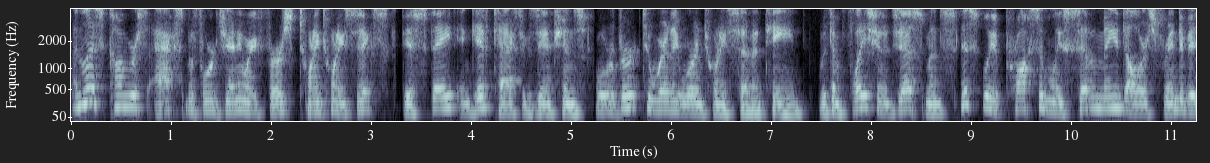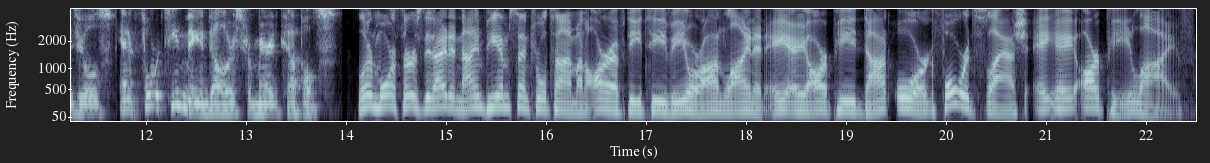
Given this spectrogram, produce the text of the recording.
Unless Congress acts before January 1st, 2026, the estate and gift tax exemptions will revert to where they were in 2017. With inflation adjustments, this will be approximately $7 million for individuals and $14 million for married couples. Learn more Thursday night at 9 p.m. Central Time on RFD TV or online at aarp.org forward slash AARP Live.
